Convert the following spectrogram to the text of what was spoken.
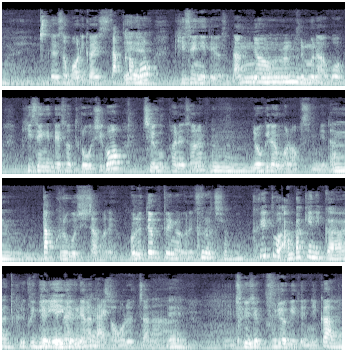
아이, 그래서 머리까지 싹 예. 하고 기생이 되어서 남녀를 음. 불문하고 기생이 돼서 들어오시고 제 구판에서는 음. 욕이란 건 없습니다 음. 딱 그러고 시작을 해요 어느 때부터인가 그랬어요 그렇죠. 그게 또 안 바뀌니까 그렇게 그때 미리 얘기를 내가 해야지. 나이가 어렸잖아 예. 저 이제 구력이 되니까 네.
